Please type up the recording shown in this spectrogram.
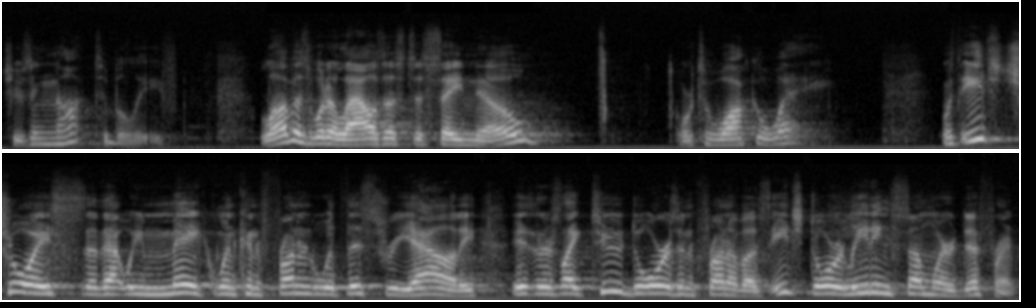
choosing not to believe? Love is what allows us to say no or to walk away. With each choice that we make when confronted with this reality, there's like two doors in front of us, each door leading somewhere different.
